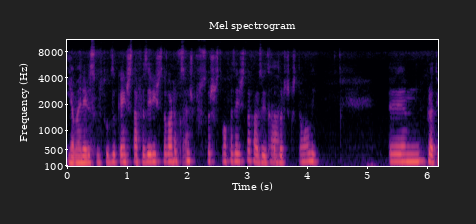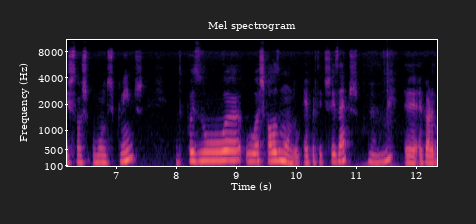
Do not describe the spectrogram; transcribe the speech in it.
e à maneira, sobretudo, de quem está a fazer isto agora, que são os professores que estão a fazer isto agora, os educadores que estão ali. Hum, pronto, isto são os- o mundo dos pequeninos. Depois o, a- a Escola do Mundo é a partir dos 6 anos. Eh, agora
